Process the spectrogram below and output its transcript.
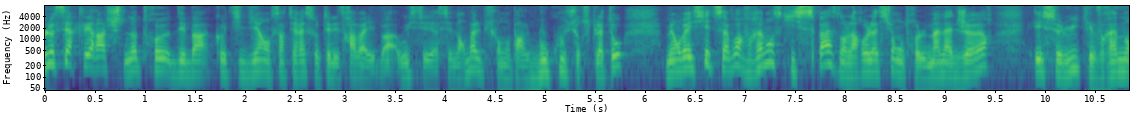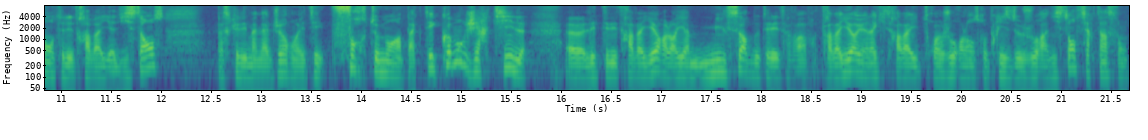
Le cercle RH, notre débat quotidien, on s'intéresse au télétravail. Bah oui, c'est assez normal puisqu'on en parle beaucoup sur ce plateau, mais on va essayer de savoir vraiment ce qui se passe dans la relation entre le manager et celui qui est vraiment en télétravail à distance. Parce que les managers ont été fortement impactés. Comment gèrent-ils euh, les télétravailleurs? Alors, il y a mille sortes de télétravailleurs. Il y en a qui travaillent trois jours à l'entreprise, deux jours à distance. Certains sont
